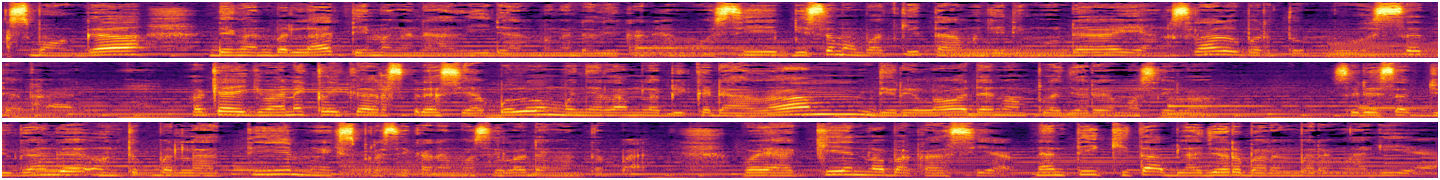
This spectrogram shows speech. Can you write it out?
Semoga dengan berlatih mengenali dan mengendalikan emosi bisa membuat kita menjadi muda yang selalu bertumbuh setiap hari. Oke, gimana clickers? Sudah siap belum menyelam lebih ke dalam diri lo dan mempelajari emosi lo? Sudah siap juga nggak untuk berlatih mengekspresikan emosi lo dengan tepat? Gue yakin lo bakal siap. Nanti kita belajar bareng-bareng lagi ya.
